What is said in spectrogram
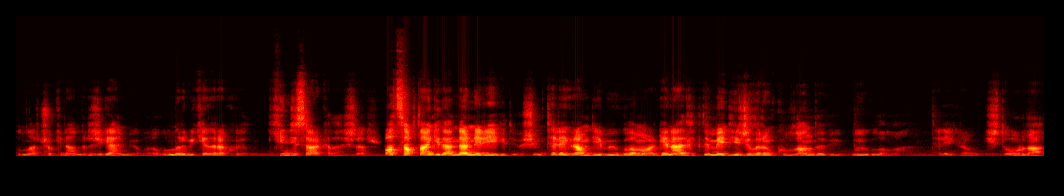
bunlar çok inandırıcı gelmiyor bana. Bunları bir kenara koyalım. İkincisi arkadaşlar WhatsApp'tan gidenler nereye gidiyor? Şimdi Telegram diye bir uygulama var. Genellikle medyacıların kullandığı bir uygulama. Telegram işte orada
